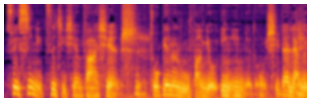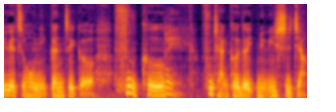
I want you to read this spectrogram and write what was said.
所以是你自己先发现是左边的乳房有硬硬的东西，但两个月之后，你跟这个妇科对。妇产科的女医师讲，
